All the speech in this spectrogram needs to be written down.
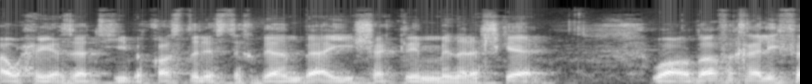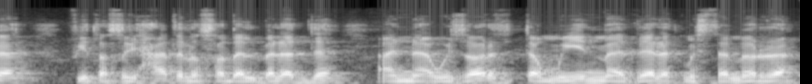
أو حيازاته بقصد الاستخدام بأي شكل من الأشكال. وأضاف خليفة في تصريحات لصدى البلد أن وزارة التموين ما زالت مستمرة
